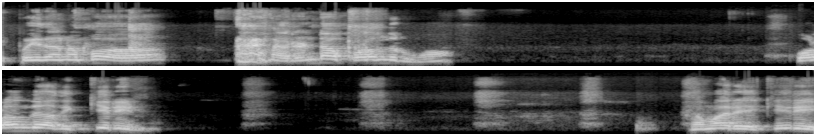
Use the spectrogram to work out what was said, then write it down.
இப்போ இதை நம்ம ரெண்டா குழந்திருவோம் பொழந்து அது கீறிடணும் இந்த மாதிரி கீறி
